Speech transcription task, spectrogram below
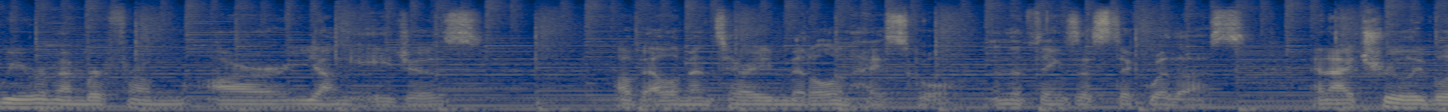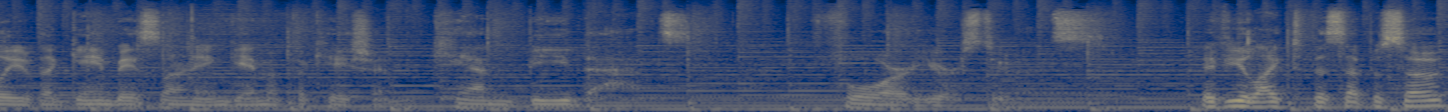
we remember from our young ages of elementary, middle, and high school, and the things that stick with us. And I truly believe that game based learning and gamification can be that for your students. If you liked this episode,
